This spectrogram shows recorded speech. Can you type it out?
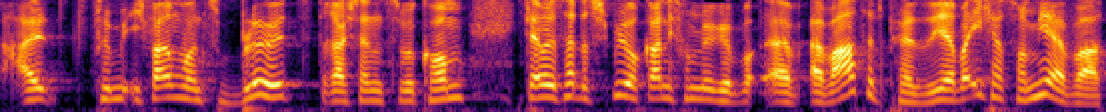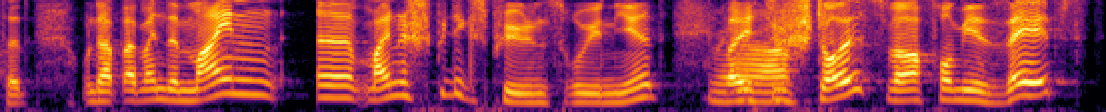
halt für mich, ich war irgendwann zu blöd, drei Sterne zu bekommen. Ich glaube, das hat das Spiel auch gar nicht von mir äh, erwartet per se, aber ich habe es von mir erwartet und habe am Ende mein, äh, meine Spielexperience ruiniert, weil ich Ja. zu stolz war vor mir selbst,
